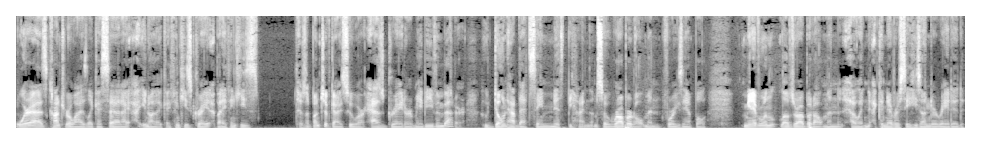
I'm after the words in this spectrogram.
Whereas contra-wise, like I said, I you know like I think he's great, but I think he's there's a bunch of guys who are as great or maybe even better who don't have that same myth behind them. So Robert Altman, for example, I mean everyone loves Robert Altman. I would I could never say he's underrated,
